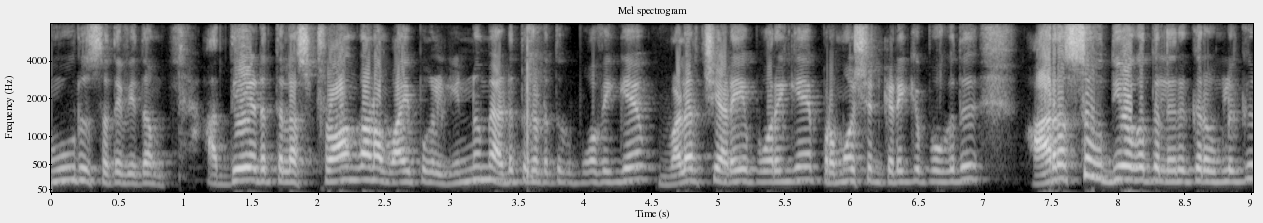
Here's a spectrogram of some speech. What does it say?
நூறு சதவீதம் அதே இடத்துல ஸ்ட்ராங்கான வாய்ப்புகள் இன்னுமே அடுத்த கட்டத்துக்கு போவீங்க. வளர்ச்சி அடைய போகிறீங்க ப்ரமோஷன் கிடைக்க போகுது. அரசு உத்தியோகத்தில் இருக்கிறவங்களுக்கு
